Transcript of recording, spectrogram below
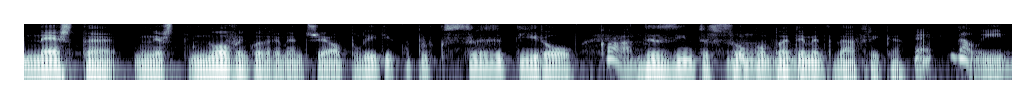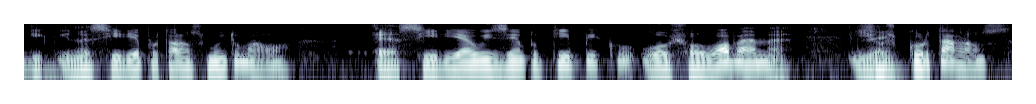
nesta, neste novo enquadramento geopolítico, porque se retirou, Claro. desinteressou completamente da África. É, não, e, e- e na Síria portaram-se muito mal. A Síria é o exemplo típico, ou foi o Obama. E eles cortaram-se.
